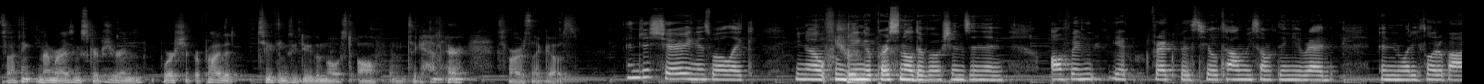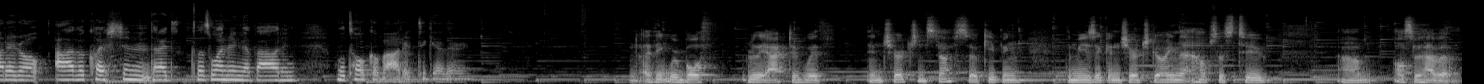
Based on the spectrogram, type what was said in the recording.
so I think memorizing scripture and worship are probably the two things we do the most often together, as far as that goes. And just sharing as well, like, you know, from doing your personal devotions, and then often at breakfast, he'll tell me something he read and what he thought about it, or I'll have a question that I was wondering about, and we'll talk about it together. I think we're both really active with in church and stuff, so keeping the music in church going that helps us to um, also have a,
